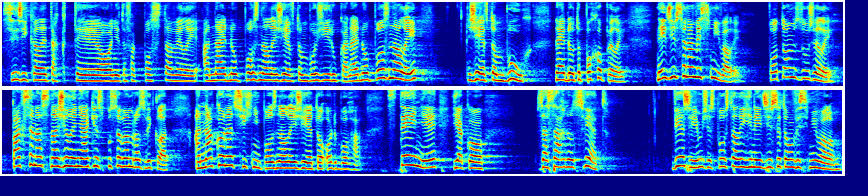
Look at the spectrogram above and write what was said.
si říkali, tak ty jo, oni to fakt postavili a najednou poznali, že je v tom boží ruka. Najednou poznali, že je v tom Bůh. Najednou to pochopili. Nejdřív se nám vysmívali, potom zuřili, pak se nás snažili nějakým způsobem rozvyklat a nakonec všichni poznali, že je to od Boha. Stejně jako zasáhnout svět. Věřím, že spousta lidí nejdřív se tomu vysmívalo.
